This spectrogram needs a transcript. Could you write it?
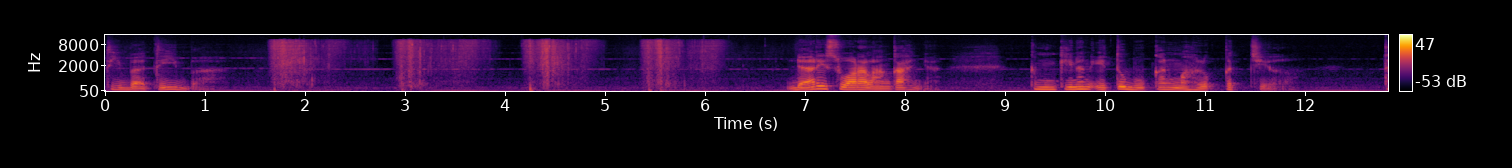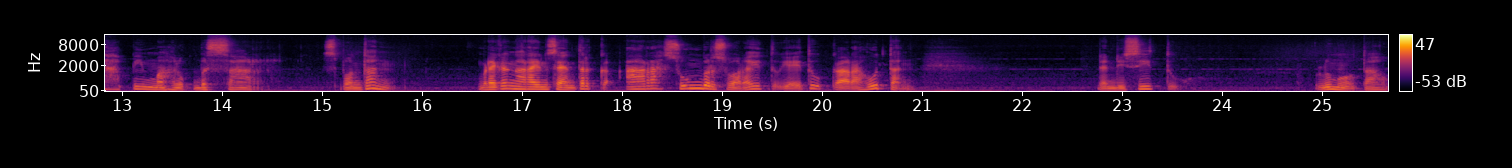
tiba-tiba dari suara langkahnya, kemungkinan itu bukan makhluk kecil, tapi makhluk besar. Spontan, mereka ngarahin senter ke arah sumber suara itu, yaitu ke arah hutan. Dan di situ, lu mau tahu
